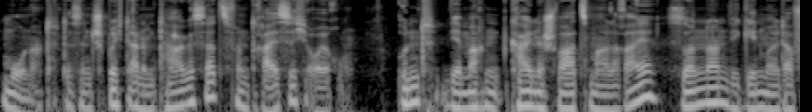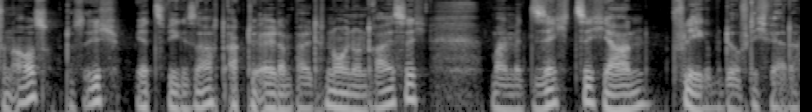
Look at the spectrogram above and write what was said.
Monat. Das entspricht einem Tagessatz von 30 Euro. Und wir machen keine Schwarzmalerei, sondern wir gehen mal davon aus, dass ich jetzt, wie gesagt, aktuell dann bald 39, mal mit 60 Jahren pflegebedürftig werde.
